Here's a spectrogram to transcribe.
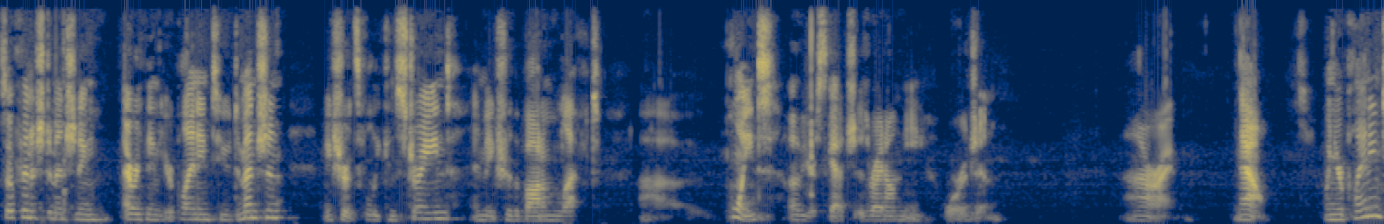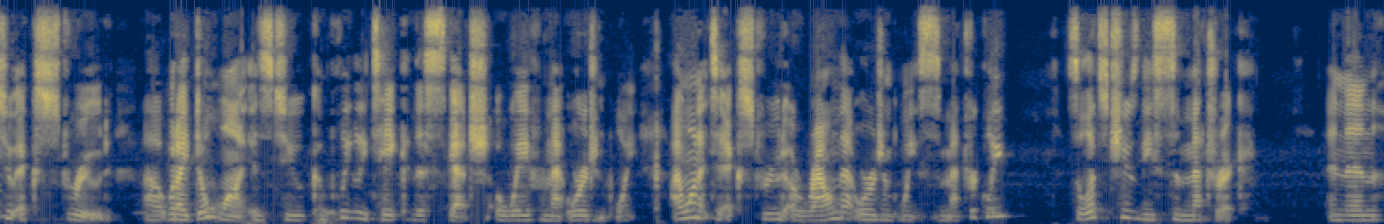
So finish dimensioning everything that you're planning to dimension. Make sure it's fully constrained and make sure the bottom left uh, point of your sketch is right on the origin. All right. Now, when you're planning to extrude, uh, what I don't want is to completely take this sketch away from that origin point. I want it to extrude around that origin point symmetrically. So let's choose the symmetric and then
